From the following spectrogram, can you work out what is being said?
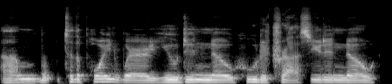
um, to the point where you didn't know who to trust. You didn't know,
